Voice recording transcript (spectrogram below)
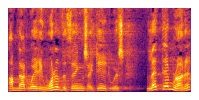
I'm not waiting. One of the things I did was let them run it,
